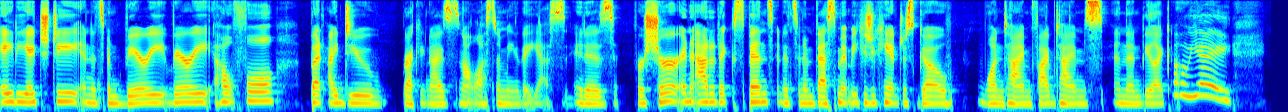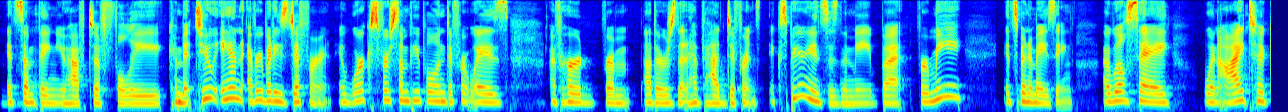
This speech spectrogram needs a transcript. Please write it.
ADHD, and it's been very, very helpful. But I do recognize it's not lost on me that yes, it is for sure an added expense and it's an investment because you can't just go one time, five times, and then be like, oh, yay. It's something you have to fully commit to, and everybody's different. It works for some people in different ways. I've heard from others that have had different experiences than me, but for me, it's been amazing. I will say, when I took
